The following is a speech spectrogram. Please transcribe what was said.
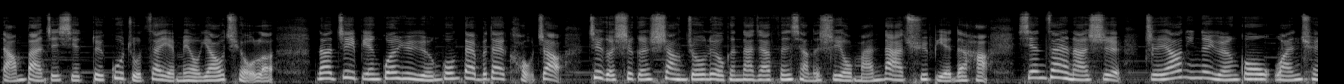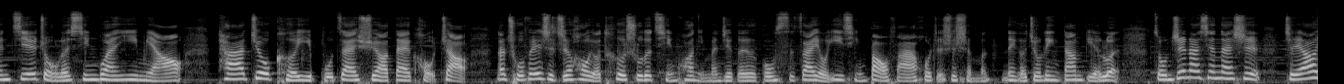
挡板这些，对雇主再也没有要求了。那这边关于员工戴不戴口罩，这个是跟上周六跟大家分享的是有蛮大区别的哈。现在呢是，只要您的员工完全接种了新冠疫苗，他就可以不再需要戴口罩。那除非是之后有特殊的情况，你们这个公司再有疫情爆发或者是什么那个就另当别论。总之呢，现在是只要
